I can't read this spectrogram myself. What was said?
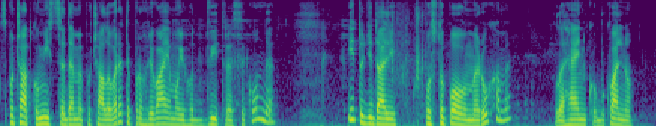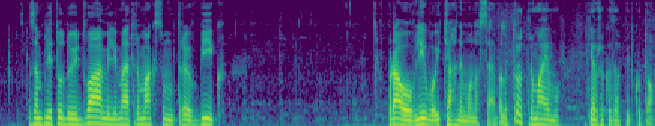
Спочатку місце, де ми почали варити, прогріваємо його 2-3 секунди. І тоді далі поступовими рухами, легенько, буквально з амплітудою 2 мм, максимум 3 в бік, вправо, вліво і тягнемо на себе. Електрод тримаємо, як я вже казав, під кутом.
